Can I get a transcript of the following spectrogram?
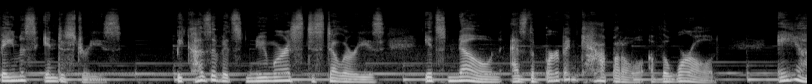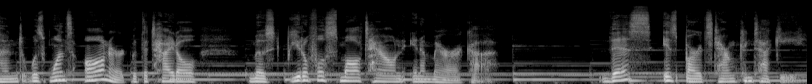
famous industries. Because of its numerous distilleries, it's known as the bourbon capital of the world and was once honored with the title most beautiful small town in America. This is Bardstown, Kentucky.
